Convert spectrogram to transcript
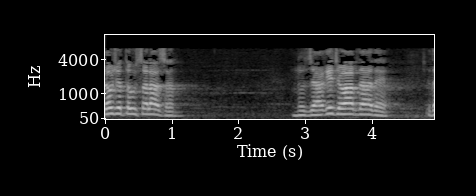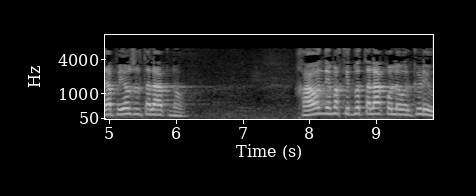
زوجته ثلاثا نو ځاګه جواب دا ده چې دا په یو ځل طلاق نو خاوند مخکې دوه طلاق ول ور کړیو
